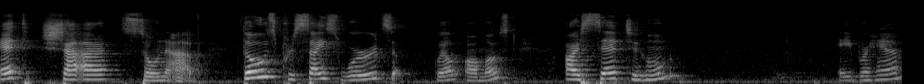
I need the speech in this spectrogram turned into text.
et sha'ar sonav. Those precise words, well, almost, are said to whom? Abraham.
